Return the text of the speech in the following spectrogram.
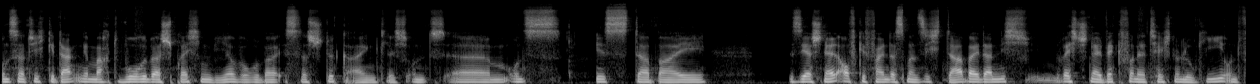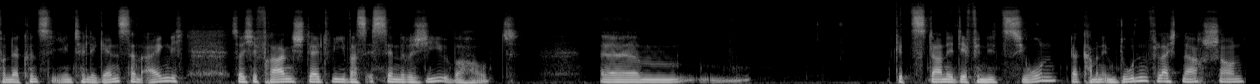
uns natürlich Gedanken gemacht, worüber sprechen wir, worüber ist das Stück eigentlich. Und ähm, uns ist dabei sehr schnell aufgefallen, dass man sich dabei dann nicht recht schnell weg von der Technologie und von der künstlichen Intelligenz dann eigentlich solche Fragen stellt wie, was ist denn Regie überhaupt? Ähm, Gibt es da eine Definition? Da kann man im Duden vielleicht nachschauen.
